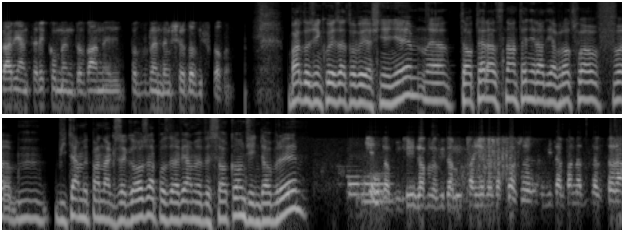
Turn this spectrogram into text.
wariant rekomendowany pod względem środowiskowym. Bardzo dziękuję za to wyjaśnienie. E, To teraz na antenie Radia Wrocław m, witamy pana Grzegorza, pozdrawiamy Wysoką. Dzień dobry. Dzień dobry, witam panie redaktorze, witam pana dyrektora.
